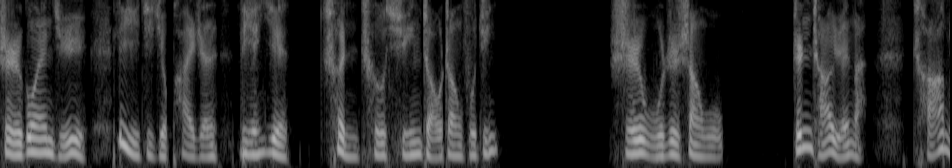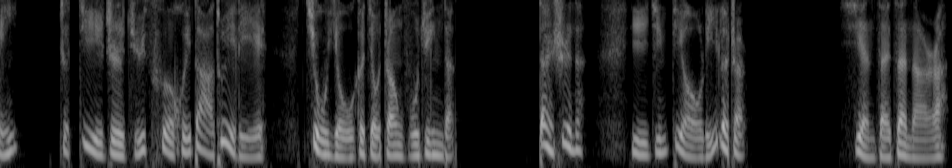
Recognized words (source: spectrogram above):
市公安局立即就派人连夜乘车寻找张福军。十五日上午，侦查员啊查明，这地质局测绘大队里就有个叫张福军的，但是呢，已经调离了这儿，现在在哪儿啊？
